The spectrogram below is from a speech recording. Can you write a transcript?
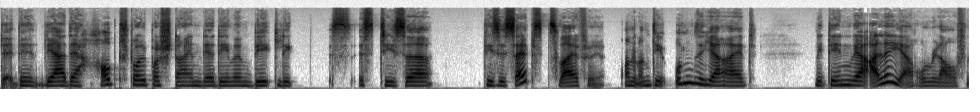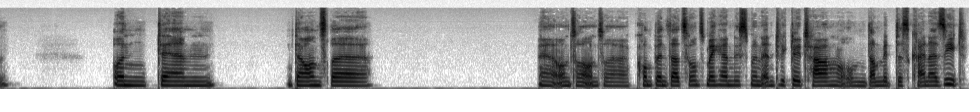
der, der, der, Hauptstolperstein, der dem im Weg liegt, ist, ist dieser, diese Selbstzweifel und, und die Unsicherheit, mit denen wir alle ja rumlaufen. Und ähm, da unsere äh, unsere, unsere Kompensationsmechanismen entwickelt haben, um damit das keiner sieht.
